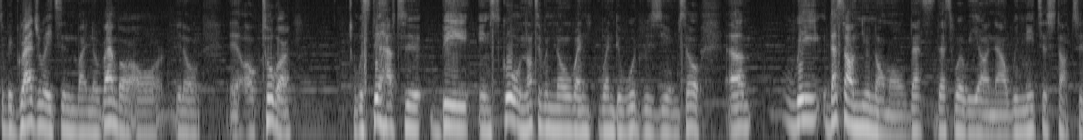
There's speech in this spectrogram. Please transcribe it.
to be graduating by November or you know uh, October we still have to be in school, not even know when when they would resume. So um, we that's our new normal. That's that's where we are now. We need to start to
